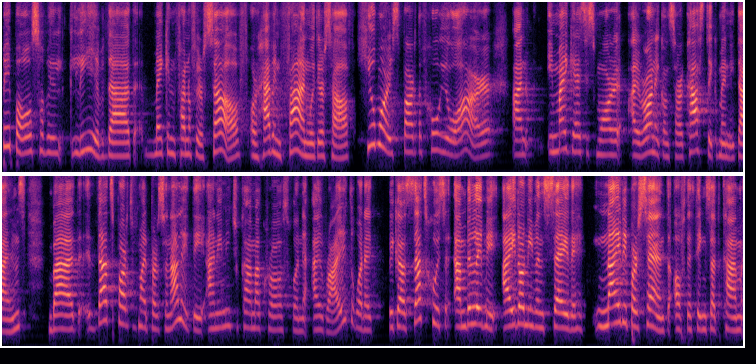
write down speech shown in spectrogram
people also believe that making fun of yourself or having fun with yourself, humor is part of who you are. And in my case, it's more ironic and sarcastic many times, but that's part of my personality. And I need to come across when I write, when I, because that's who is, and believe me, I don't even say the 90% of the things that come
